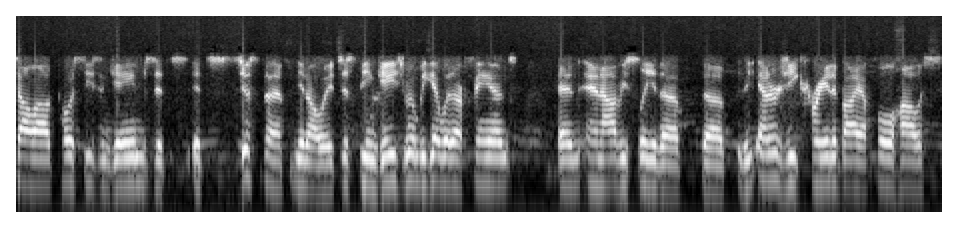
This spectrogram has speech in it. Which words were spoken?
sell out postseason games. It's it's just the you know it's just the engagement we get with our fans, and and obviously the the the energy created by a full house.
